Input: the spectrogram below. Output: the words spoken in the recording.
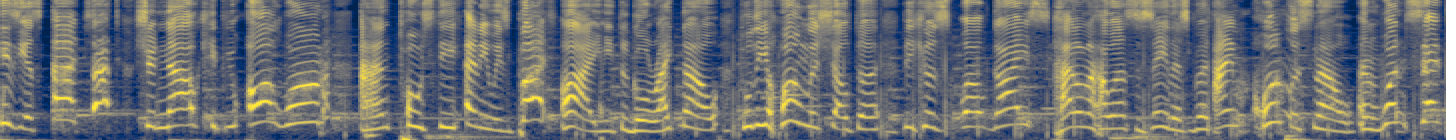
Easiest, uh, that should now keep you all warm and toasty. Anyways, but I need to go right now to the homeless shelter because, well, guys, I don't know how else to say this, but I'm homeless now. And one cent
